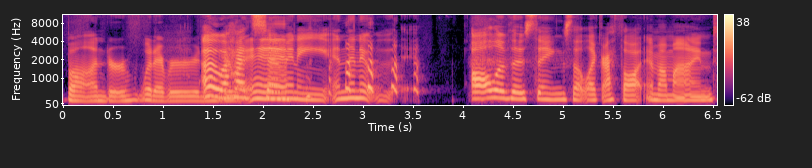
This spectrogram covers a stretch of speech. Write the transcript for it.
bond or whatever. and Oh, I had like, so "Eh." many, and then it, all of those things that like I thought in my mind.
